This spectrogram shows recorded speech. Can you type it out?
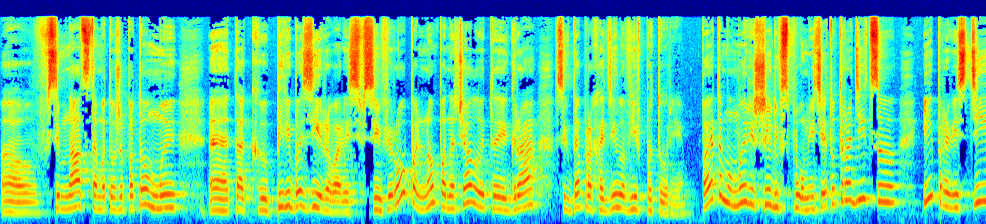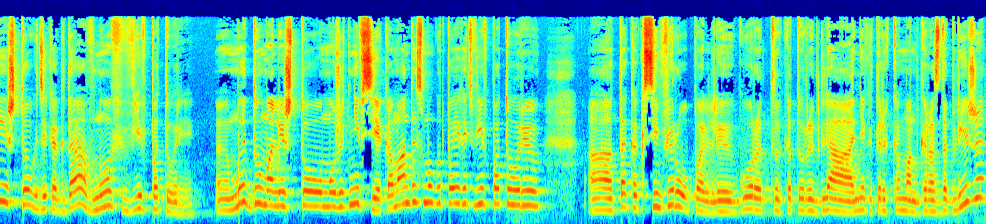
э, в 17 это уже потом мы э, так перебазировались в Симферополь, но поначалу эта игра всегда проходила в Евпатории. Поэтому мы решили вспомнить эту традицию и провести «Что, где, когда» вновь в Евпатории. Э, мы думали, что, может, не все команды смогут поехать в Евпаторию, а, так как Симферополь – город, который для некоторых команд гораздо ближе.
